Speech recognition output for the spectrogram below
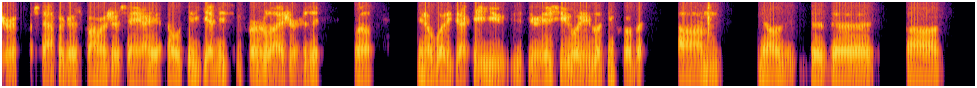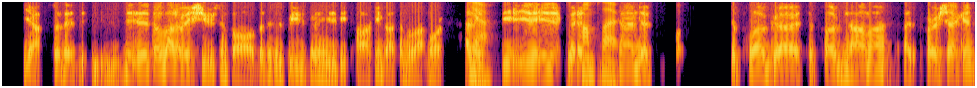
hear West Africa's farmers are saying, "Oh, can you get me some fertilizer?" Say, well, you know what exactly you, is your issue, what are you looking for. But um, you know the the uh, yeah, so that there's a lot of issues involved, but this is we really need to be talking about them a lot more. I Yeah. think it, it, it's It's good complex. time to to plug uh, to plug NAMA uh, for a second.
